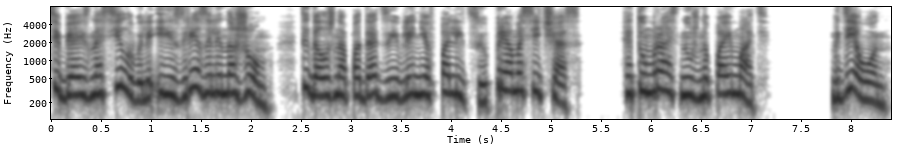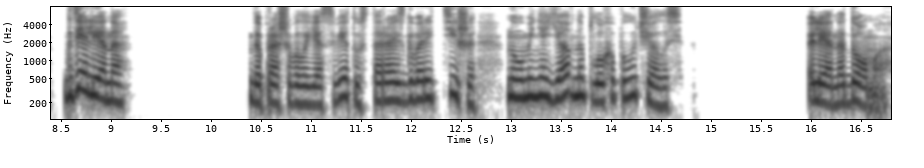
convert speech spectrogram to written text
«Тебя изнасиловали и изрезали ножом. Ты должна подать заявление в полицию прямо сейчас. Эту мразь нужно поймать. Где он? Где Лена?» Допрашивала я Свету, стараясь говорить тише, но у меня явно плохо получалось. «Лена дома.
